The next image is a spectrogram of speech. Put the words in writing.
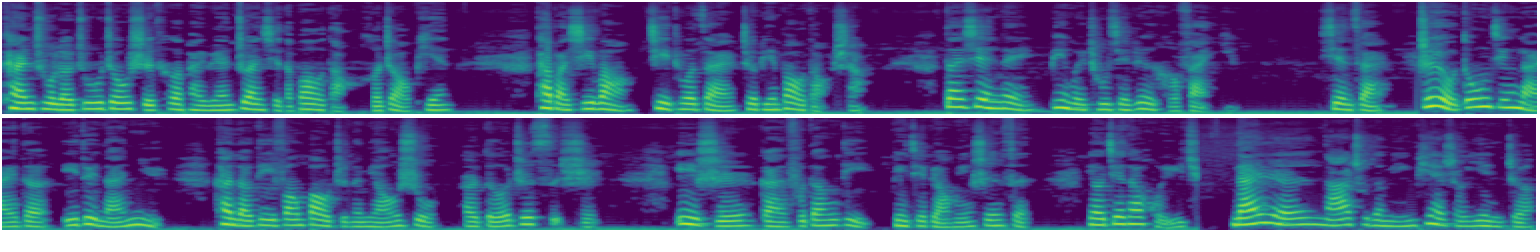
刊出了株洲市特派员撰写的报道和照片。他把希望寄托在这篇报道上，但县内并未出现任何反应。现在，只有东京来的一对男女看到地方报纸的描述而得知此事，一时赶赴当地，并且表明身份，要接他回去。男人拿出的名片上印着。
